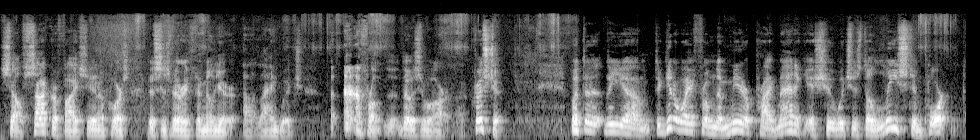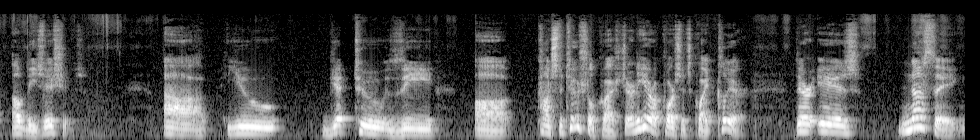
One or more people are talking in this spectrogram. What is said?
self sacrificing. And of course, this is very familiar uh, language from those who are Christian. But the, the, um, to get away from the mere pragmatic issue, which is the least important of these issues, uh, you get to the uh, constitutional question. And here, of course, it's quite clear there is nothing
